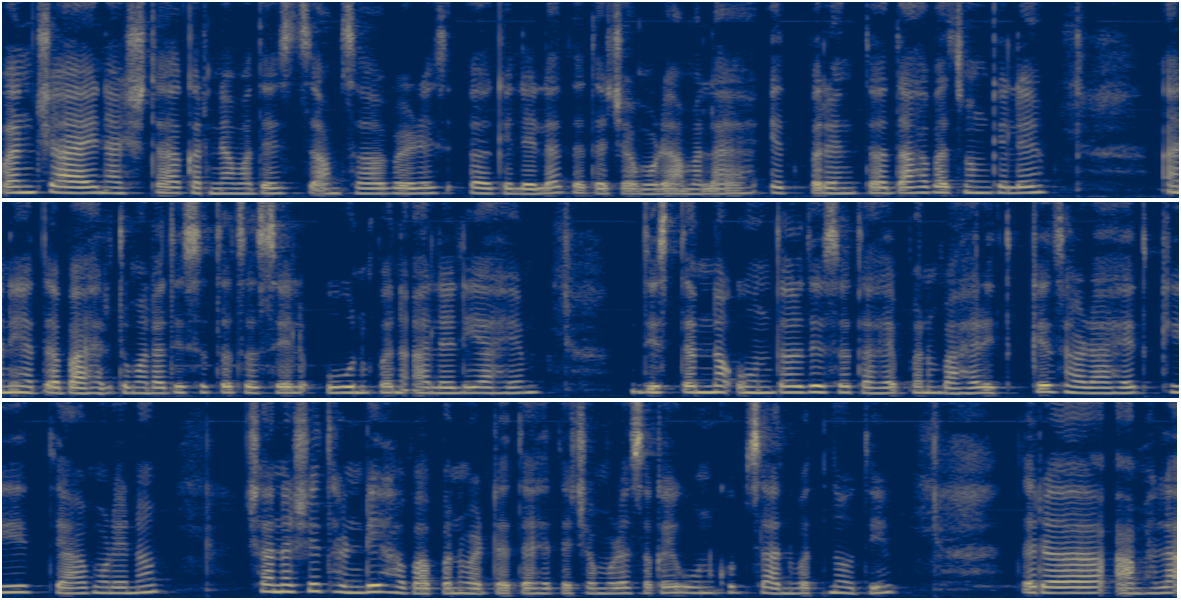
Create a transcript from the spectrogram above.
पण चाय नाश्ता करण्यामध्येच आमचा वेळ गेलेला तर त्याच्यामुळे आम्हाला येतपर्यंत दहा वाजून गेले. आणि आता बाहेर तुम्हाला दिसतच असेल ऊन पण आलेली आहे. दिसताना ऊन तर दिसत आहे पण बाहेर इतके झाडं आहेत की त्यामुळे ना छान अशी थंडी हवा पण वाटत आहे. त्याच्यामुळे असं काही ऊन खूप जाणवत नव्हती. तर आम्हाला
